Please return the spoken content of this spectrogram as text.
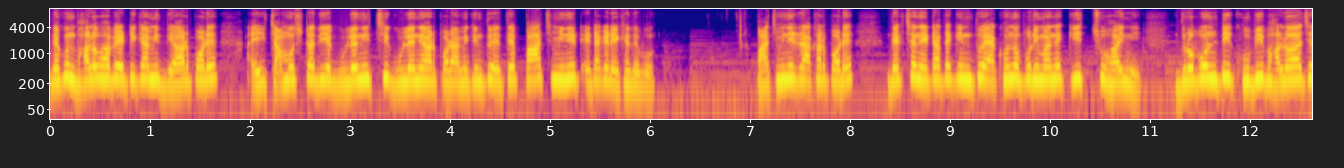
দেখুন, ভালোভাবে এটিকে আমি দেওয়ার পরে, এই চামচটা দিয়ে গুলে নিচ্ছি। গুলে নেওয়ার পরে আমি কিন্তু এতে পাঁচ মিনিট এটাকে রেখে দেবো। পাঁচ মিনিট রাখার পরে, দেখছেন, এটাতে কিন্তু এখনও পরিমাণে কিচ্ছু হয়নি। দ্রবণটি খুবই ভালো আছে।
